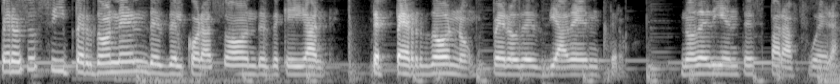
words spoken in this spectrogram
Pero eso sí, perdonen desde el corazón, desde que digan, te perdono, pero desde adentro, no de dientes para afuera,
